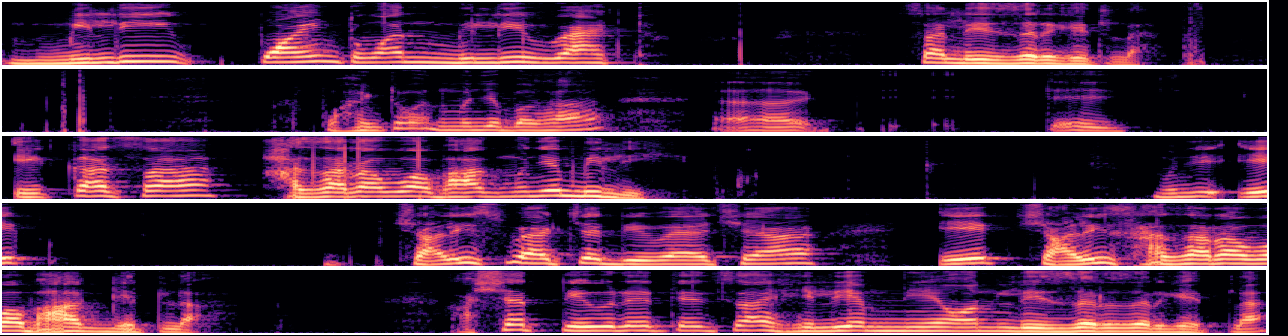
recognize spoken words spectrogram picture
मिली पॉईंट वन मिली वॅटचा लेझर घेतला. पॉईंट वन म्हणजे बघा ते एकाचा हजारावा भाग म्हणजे मिली. म्हणजे एक चाळीस वॅटच्या दिव्याच्या एक चाळीस हजारावा भाग घेतला. अशा तीव्रतेचा हेलियम निऑन लेझर जर घेतला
